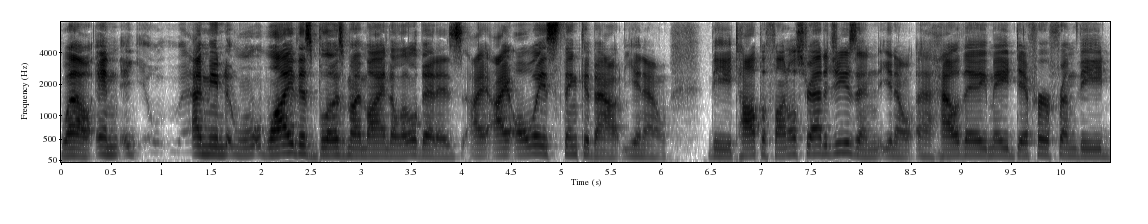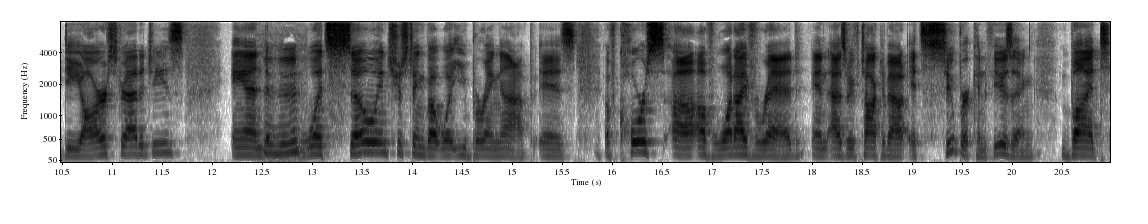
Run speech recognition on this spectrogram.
Wow. And I mean, why this blows my mind a little bit is I, I always think about, you know, the top of funnel strategies and, you know, uh, how they may differ from the DR strategies. And mm-hmm. what's so interesting about what you bring up is, of course, uh, of what I've read, and as we've talked about, it's super confusing. But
